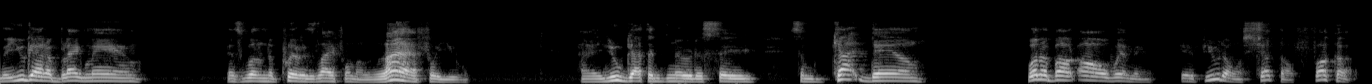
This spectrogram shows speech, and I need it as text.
When you got a black man that's willing to put his life on the line for you, and you got the nerve to say some goddamn, what about all women? If you don't shut the fuck up,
